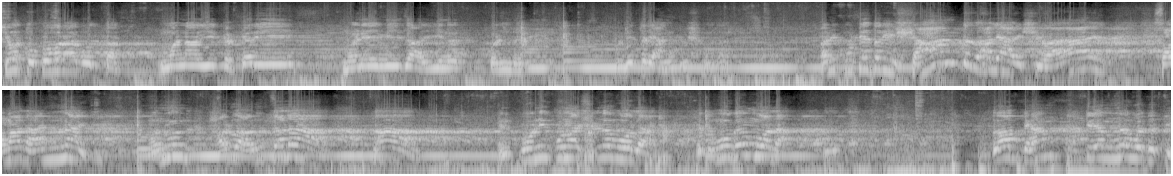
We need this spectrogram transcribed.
किंवा तुकोबरा बोलतात मना एक करी म्हणे मी जाईन पंढरी. कुठेतरी अंकुश म्हणा आणि कुठेतरी शांत झाल्याशिवाय समाधान नाही. म्हणून हळूहळू चला. हा. कोणी कुणाशी न बोला मोगम बोला. द्वाभ्याम तृतीयम न वदती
